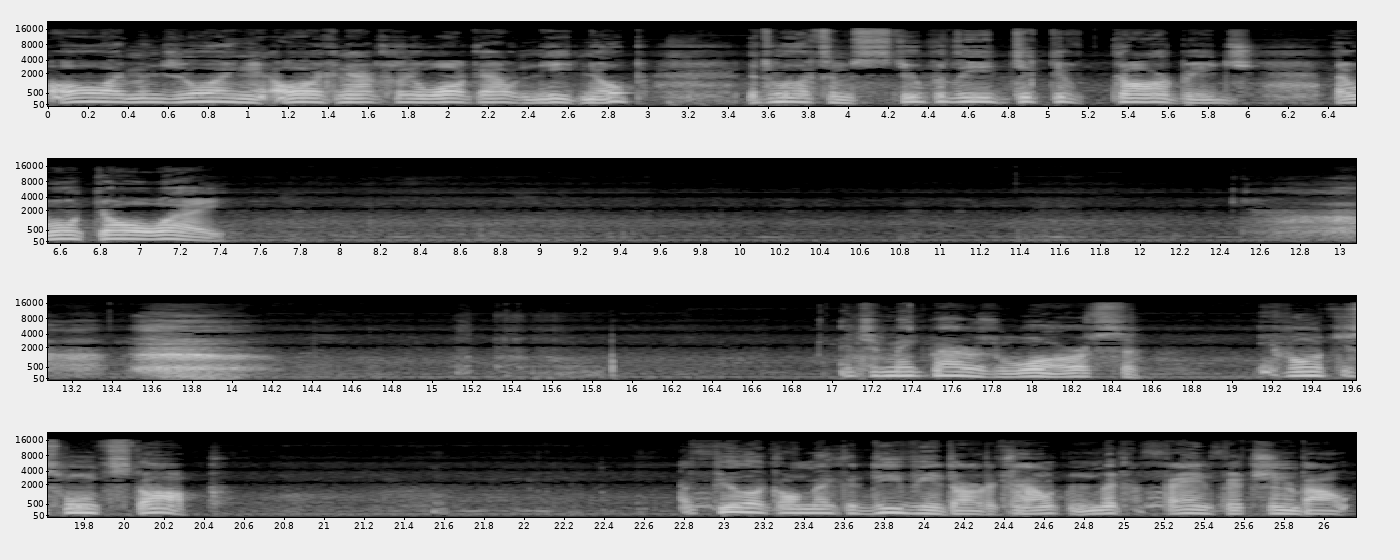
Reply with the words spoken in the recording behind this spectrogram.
oh, I'm enjoying it, oh, I can actually walk out and eat. Nope. It's more like some stupidly addictive garbage that won't go away. And to make matters worse, it won't just won't stop. I feel like I'll make a DeviantArt account and make a fan fiction about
